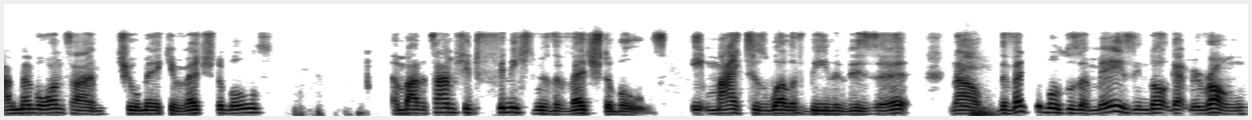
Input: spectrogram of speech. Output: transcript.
I remember one time she was making vegetables, and by the time she'd finished with the vegetables, it might as well have been a dessert. Now, hmm. the vegetables was amazing, don't get me wrong,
